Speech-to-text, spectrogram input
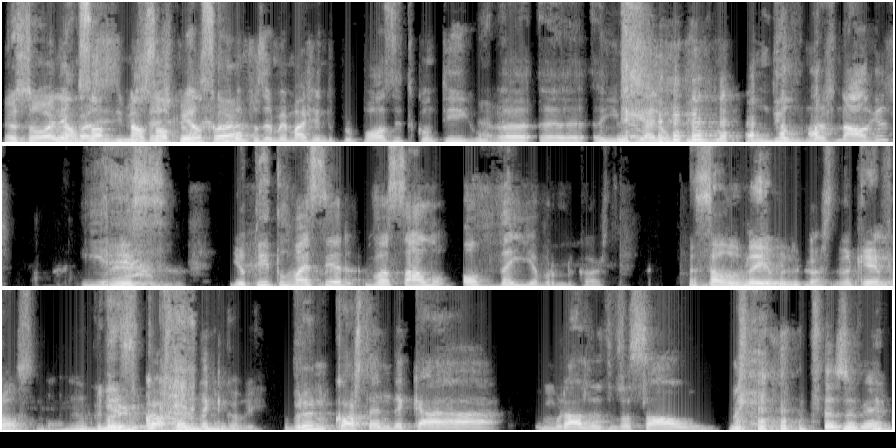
eu só olho não, para só, as não só penso que vou faz. fazer uma imagem de propósito contigo É a, a, a enfiar um dildo, um dildo nas nalgas e, Isso. e o título vai ser Vassalo odeia Bruno Costa. A sala odeia Bruno Costa, que é falso, não, não conheço. Bruno Costa anda nunca cá. ouvi. Bruno Costa anda cá à morada de vassalo. Estás a ver?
